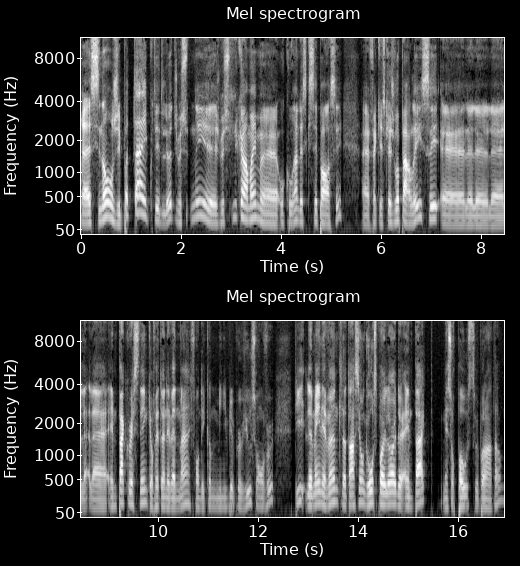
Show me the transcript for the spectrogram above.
Euh, sinon, j'ai pas de temps à écouter de lutte. Je me suis tenu, euh, je me suis tenu quand même euh, au courant de ce qui s'est passé. Fait que ce que je vais parler, c'est le, le- le- la, la Impact Wrestling qui ont fait un événement. Ils font des comme mini pay-per-view si on veut. Puis le main event, attention, gros spoiler de Impact, mais sur pause, tu veux pas l'entendre.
